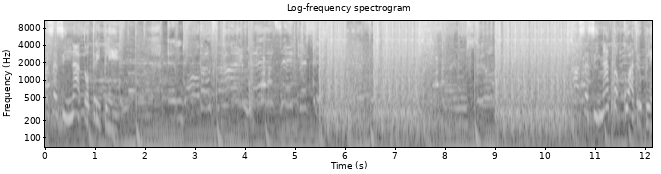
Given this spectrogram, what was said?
Asesinato triple. Asesinato cuádruple.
